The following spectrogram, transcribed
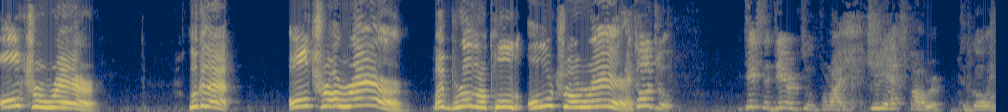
ultra rare. Look at that, ultra rare. My brother pulled ultra rare. I told you. It takes a day or two for my GX power to go in,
